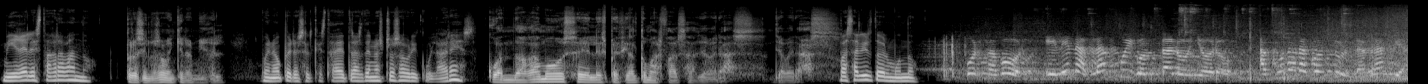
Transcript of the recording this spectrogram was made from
Miguel está grabando. pero si no saben quién es Miguel. Bueno, pero es el que está detrás de nuestros auriculares. Cuando hagamos el especial tomas falsas, ya verás, ya verás. Va a salir todo el mundo. Por favor, Elena Blanco y Gonzalo Oñoro. Acudan a consulta, gracias.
